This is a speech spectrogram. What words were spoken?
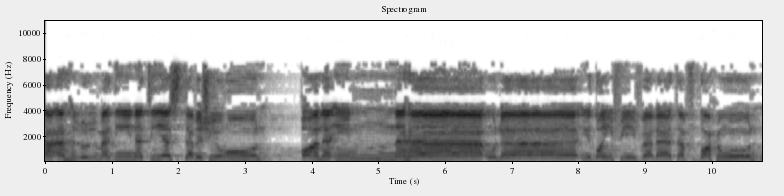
أهل المدينة يستبشرون. قال إن هؤلاء ضيفي فلا تفضحون.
